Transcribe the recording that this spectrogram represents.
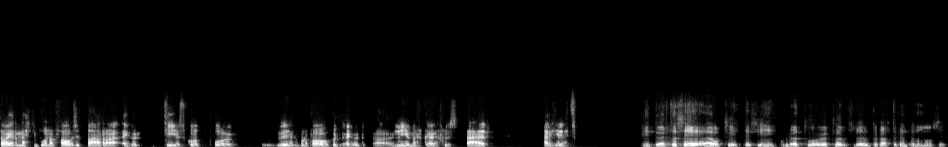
þá er hann ekki búin að fá sér bara einhver tíu skot og við erum búin að fá okkur einhver nýju mörg það er, er ekki rétt sko. ert að segja að á Twitter sé einhver að toga tölfræð út úr afturhendanum á sig?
